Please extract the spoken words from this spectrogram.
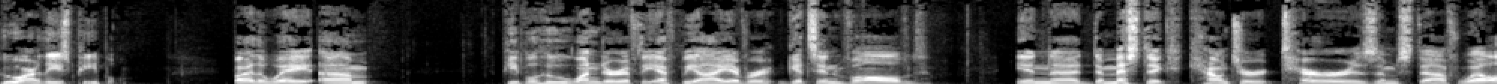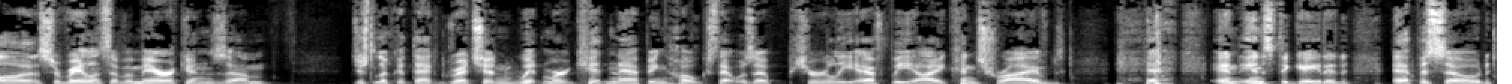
Who are these people? By the way, um, people who wonder if the FBI ever gets involved in uh, domestic counterterrorism stuff, well, uh, surveillance of Americans. Um, just look at that Gretchen Whitmer kidnapping hoax. That was a purely FBI contrived and instigated episode,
